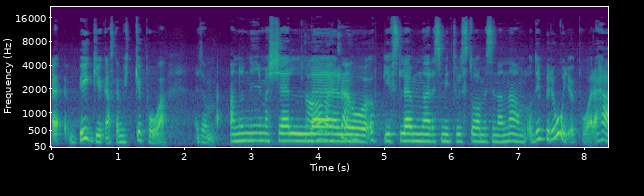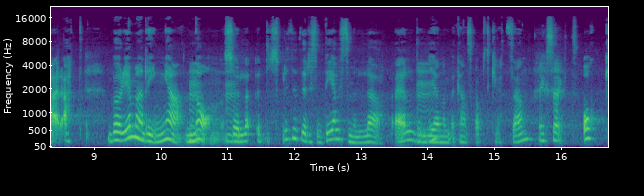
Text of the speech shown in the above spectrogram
eh, bygger ganska mycket på liksom, anonyma Ja, källor verkligen. och uppgiftslämnare som inte vill stå med sina namn. Och det beror ju på det här att börjar man ringa Mm. någon så lö- sprider det sig dels som en löpeld Mm. genom bekantskapskretsen Exakt. och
